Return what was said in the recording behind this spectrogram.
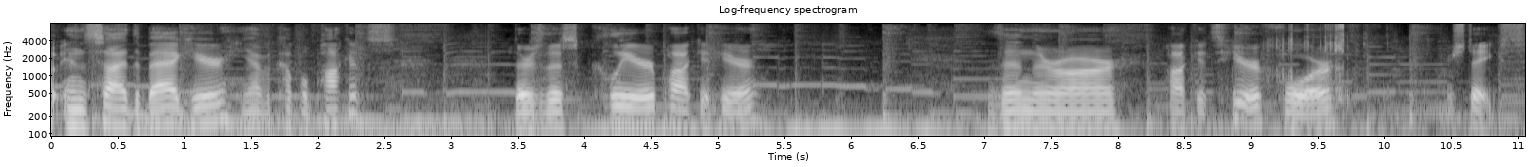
So inside the bag here, you have a couple pockets. There's this clear pocket here. Then there are pockets here for your stakes.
